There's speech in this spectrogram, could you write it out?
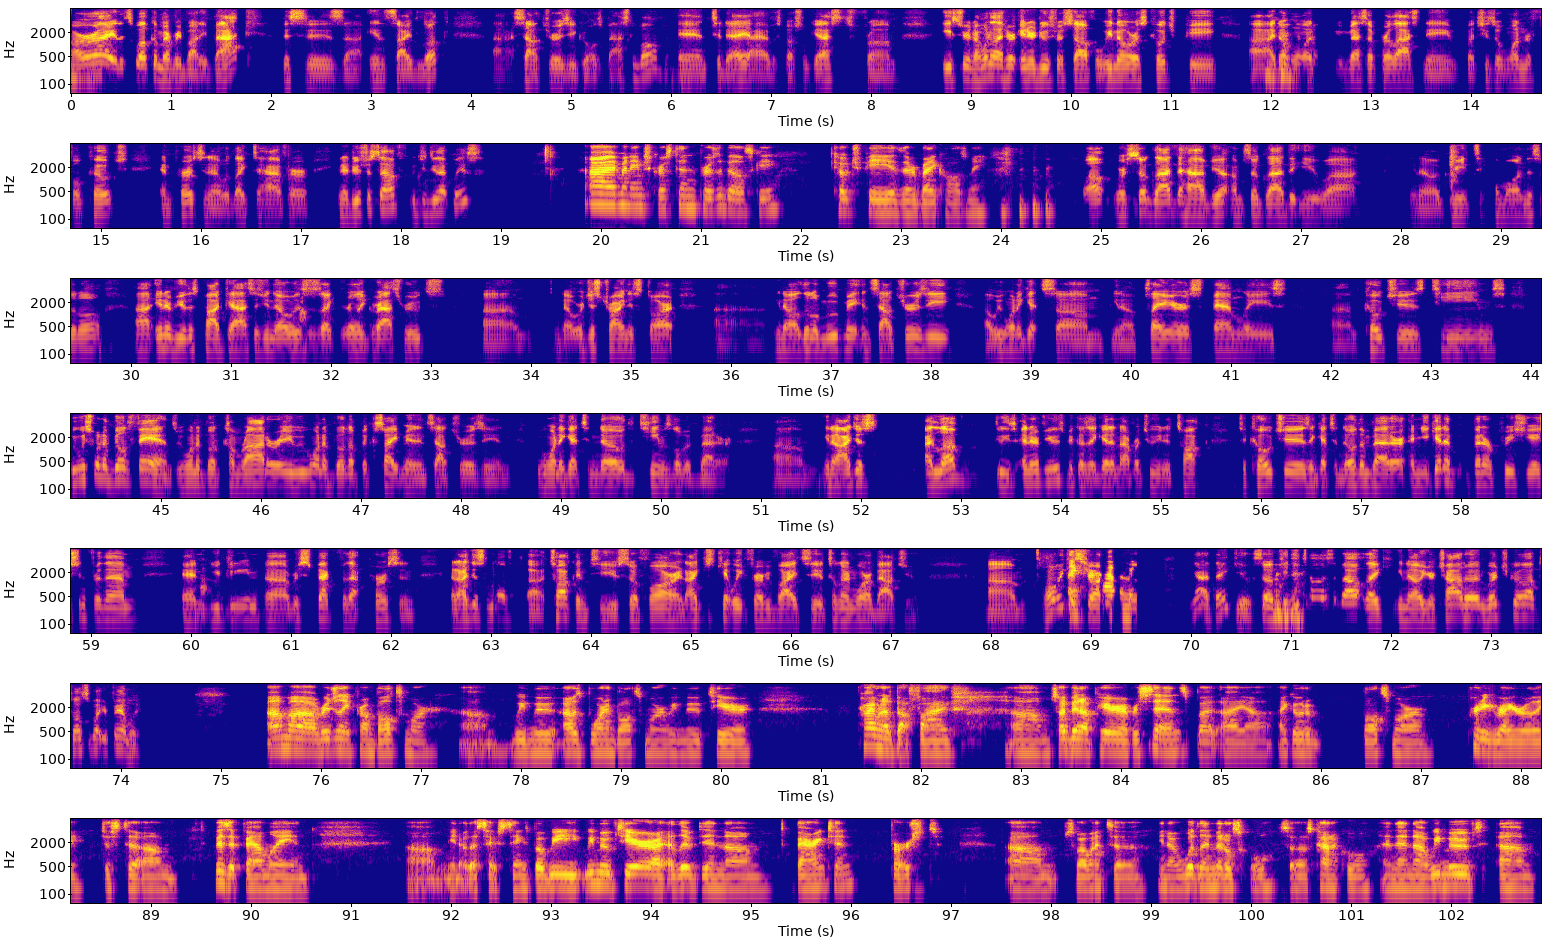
All right, let's welcome everybody back. This is uh, Inside Look, uh, South Jersey girls basketball, and today I have a special guest from Eastern. I want to let her introduce herself. We know her as Coach P. Uh, I don't want to mess up her last name, but she's a wonderful coach and person. I would like to have her introduce herself. Would you do that, please? Hi, my name's Kristen Przybilski, Coach P, as everybody calls me. well, we're so glad to have you. I'm so glad that you, uh, you know, agreed to come on this little uh, interview, this podcast. As you know, this is like really grassroots. Um, you know, we're just trying to start, uh, you know, a little movement in South Jersey. Uh, we want to get some, you know, players, families, um, coaches, teams. We just want to build fans. We want to build camaraderie. We want to build up excitement in South Jersey, and we want to get to know the teams a little bit better. Um, you know, I just I love these interviews because I get an opportunity to talk to coaches and get to know them better, and you get a better appreciation for them and you gain uh, respect for that person. And I just love uh, talking to you so far, and I just can't wait for everybody to to learn more about you. Um, why don't we get started? Yeah, thank you. So, can you tell us about like you know your childhood? Where'd you grow up? Tell us about your family. I'm uh, originally from Baltimore. Um, we moved. I was born in Baltimore. We moved here probably when I was about five. Um, so I've been up here ever since. But I uh, I go to Baltimore pretty regularly just to um, visit family and um, you know those types of things. But we we moved here. I, I lived in um, Barrington first, um, so I went to you know Woodland Middle School, so it was kind of cool. And then uh, we moved um,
